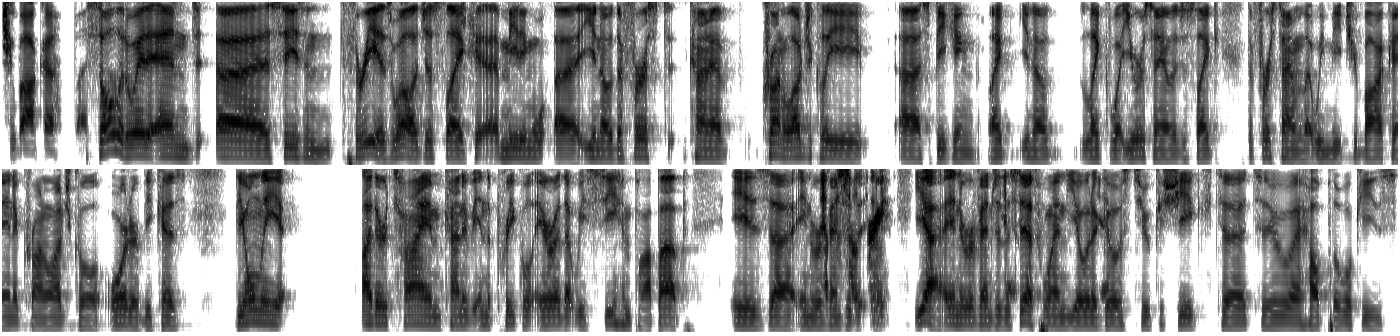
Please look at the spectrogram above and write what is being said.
Chewbacca. But solid way to end uh season three as well just like uh, meeting uh you know the first kind of chronologically uh speaking like you know like what you were saying just like the first time that we meet Chewbacca in a chronological order because the only other time kind of in the prequel era that we see him pop up is uh in Revenge Episode of the three. yeah in Revenge of the Sith when Yoda goes to Kashyyyk to to uh, help the Wookiees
